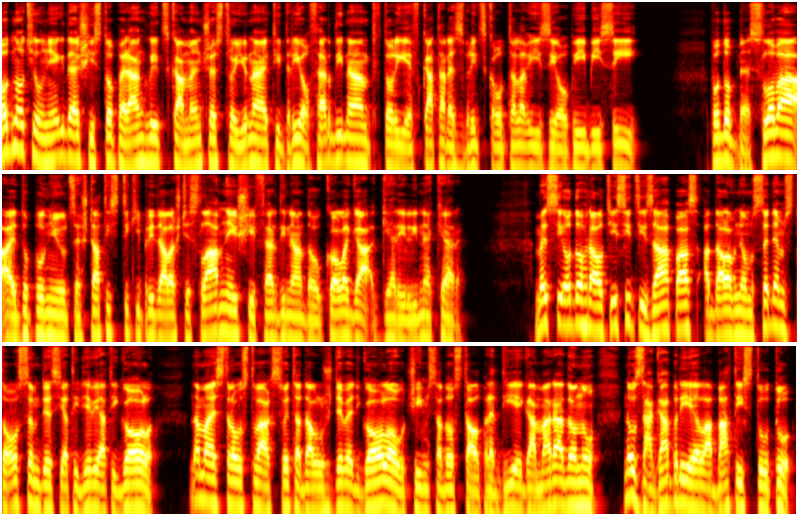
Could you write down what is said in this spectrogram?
Hodnotil niekdajší stoper Anglická Manchester United Rio Ferdinand, ktorý je v Katare s britskou televíziou BBC. Podobné slova aj doplňujúce štatistiky pridal ešte slávnejší Ferdinandov kolega Gary Lineker. Messi odohral tisíci zápas a dal v ňom 789. gól. Na majstrovstvách sveta dal už 9 gólov, čím sa dostal pred Diega Maradonu, no za Gabriela Batistutu.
